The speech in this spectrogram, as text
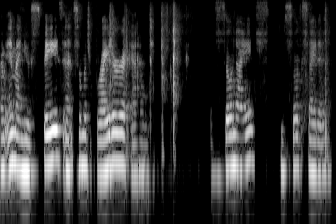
I'm in my new space and it's so much brighter and it's so nice. I'm so excited.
